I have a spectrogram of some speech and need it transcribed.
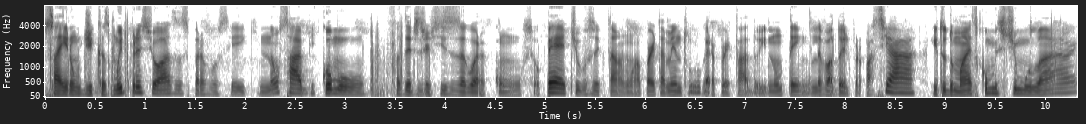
saíram dicas muito preciosas para você que não sabe como fazer exercícios agora com o seu pet, você que está num apartamento, lugar apertado e não tem levado ele para passear e tudo mais, como estimular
